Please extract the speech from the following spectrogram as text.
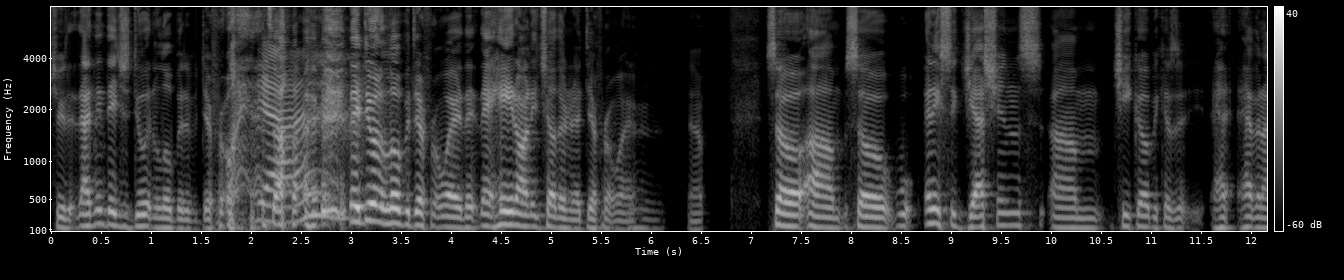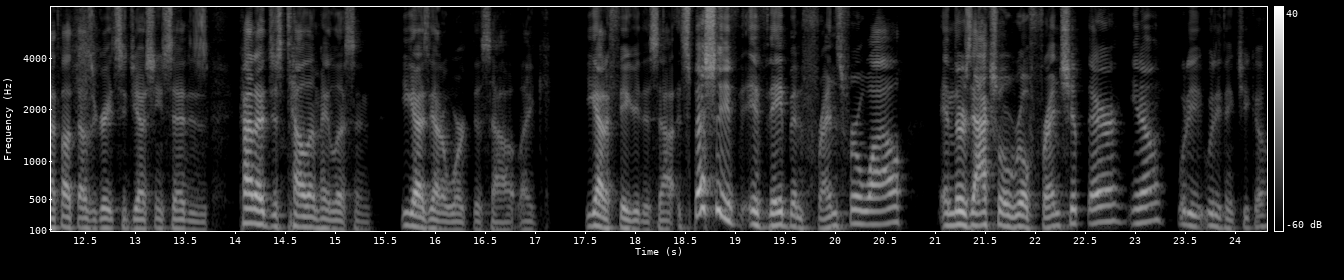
True. I think they just do it in a little bit of a different way. That's all. Yeah. they do it a little bit different way. They, they hate on each other in a different way. Mhm. So, um, so w- any suggestions, um, Chico? Because it, he- Heaven, I thought that was a great suggestion. He said is kind of just tell them, hey, listen, you guys got to work this out. Like, you got to figure this out, especially if if they've been friends for a while and there's actual real friendship there. You know, what do you what do you think, Chico?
